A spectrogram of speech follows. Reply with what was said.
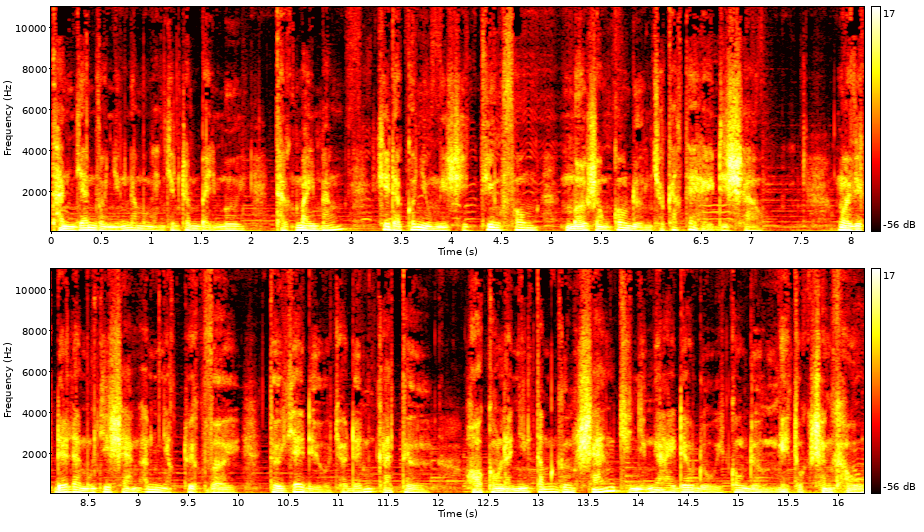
thành danh vào những năm 1970 thật may mắn khi đã có nhiều nghệ sĩ tiên phong mở rộng con đường cho các thế hệ đi sau. Ngoài việc để lại một di sản âm nhạc tuyệt vời từ giai điệu cho đến ca từ, họ còn là những tấm gương sáng cho những ai đeo đuổi con đường nghệ thuật sân khấu.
